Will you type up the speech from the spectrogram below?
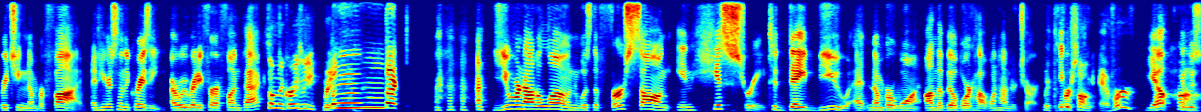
Reaching number five. And here's something crazy. Are we ready for a fun fact? Something crazy. Wait, Fun fact. you Were Not Alone was the first song in history to debut at number one on the Billboard Hot 100 chart. wait, the It- first song ever? Yep. It was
